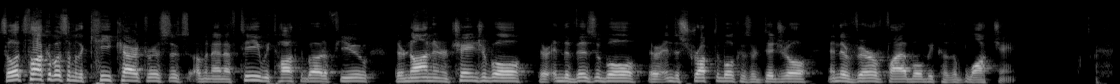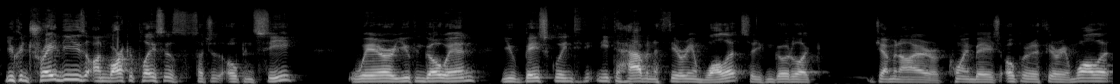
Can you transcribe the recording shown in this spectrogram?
So let's talk about some of the key characteristics of an NFT. We talked about a few. They're non-interchangeable, they're indivisible, they're indestructible because they're digital, and they're verifiable because of blockchain. You can trade these on marketplaces such as OpenSea, where you can go in. You basically need to have an Ethereum wallet. So you can go to like Gemini or Coinbase, open an Ethereum wallet,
